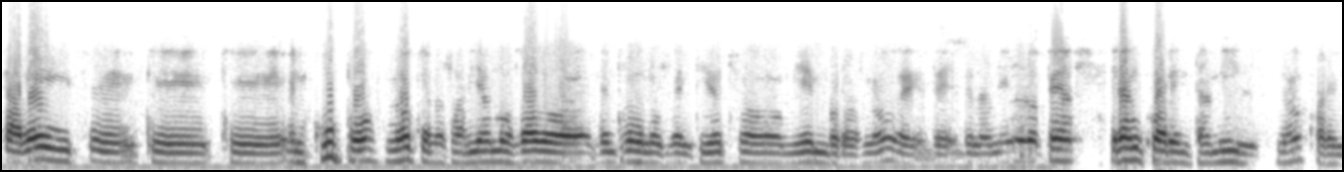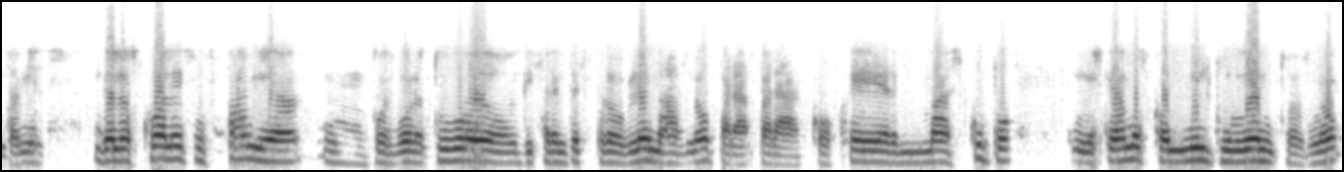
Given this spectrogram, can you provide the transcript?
Sabéis eh, que, el cupo ¿no? que nos habíamos dado dentro de los 28 miembros ¿no? de, la Unión Europea eran 40.000, ¿no? 40.000 de los cuales España, mm, pues bueno, tuvo diferentes problemas, ¿no? Para, para coger más cupo, nos quedamos con 1.500, ¿no?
